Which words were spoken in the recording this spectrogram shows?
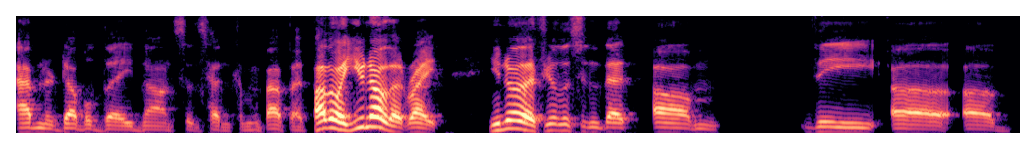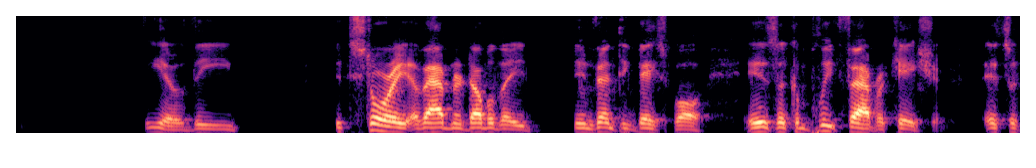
Abner Doubleday nonsense hadn't come about that. By the way, you know that, right? You know that if you're listening, that um, the uh, uh, you know the story of Abner Doubleday inventing baseball is a complete fabrication. It's a,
